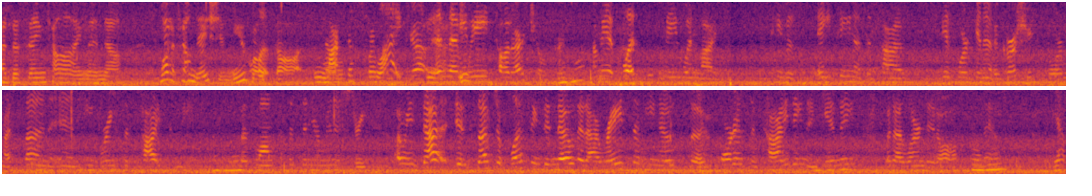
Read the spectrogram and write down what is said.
at the same time. And uh, what a foundation you both got. You know. Marked us for life. Yeah, Yeah. and then we taught our children. Mhm. I mean, it blesses me when my he was 18 at the time. He's working at a grocery store, my son, and he brings his tithe to me. Mm-hmm. Says, "Mom, put this in your ministry." I mean, that is such a blessing to know that I raised him. He knows the importance of tithing and giving, but I learned it all from mm-hmm. them. Yep.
